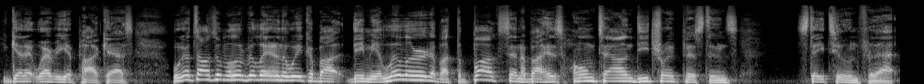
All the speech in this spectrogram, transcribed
You get it wherever you get podcasts. We're going to talk to him a little bit later in the week about Damian Lillard, about the Bucks, and about his hometown Detroit Pistons. Stay tuned for that.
